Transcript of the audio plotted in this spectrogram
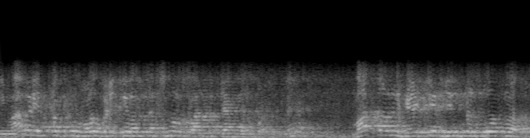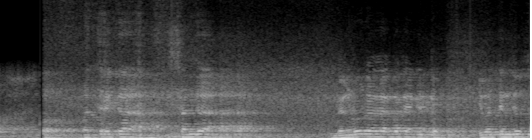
ನಿಮ್ಮ ಅಂಗಡಿ ಇಪ್ಪತ್ತು ಒಳಗೆ ಬೆಳಿತೀವಿ ಅಂದ ತಕ್ಷಣ ಅವ್ರು ರಾತ್ರಿ ಜಾಗ ಮಾಡ್ಕೊಡ್ತೀನಿ ಮತ್ತೆ ಅದನ್ನ ಹೇಳಿಕೆಯನ್ನು ಅಥವಾ ಪತ್ರಿಕಾ ಸಂಘ ಬೆಂಗಳೂರಾಗ ಆಗಬೇಕಾಗಿತ್ತು. ಇವತ್ತಿನ ದಿವಸ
